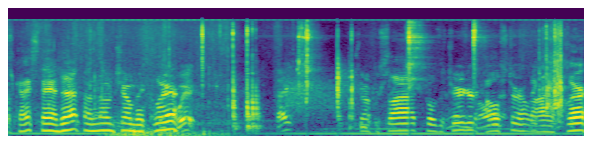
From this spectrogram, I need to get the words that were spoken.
Okay, stand up. Unknown, show me clear. Quick. Take. Drop your slide, pull the trigger, holster, line is clear.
